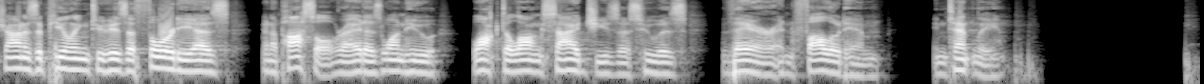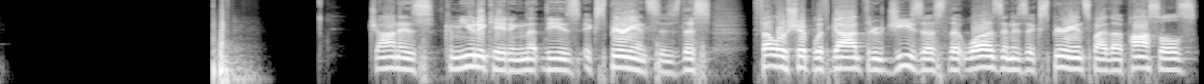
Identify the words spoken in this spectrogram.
John is appealing to his authority as an apostle, right? As one who walked alongside Jesus, who was there and followed him intently. John is communicating that these experiences, this fellowship with God through Jesus that was and is experienced by the apostles,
